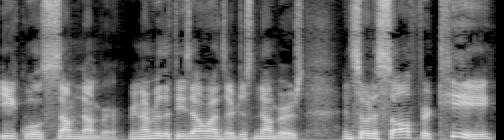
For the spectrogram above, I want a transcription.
equals some number. Remember that these ln's are just numbers. And so to solve for t,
